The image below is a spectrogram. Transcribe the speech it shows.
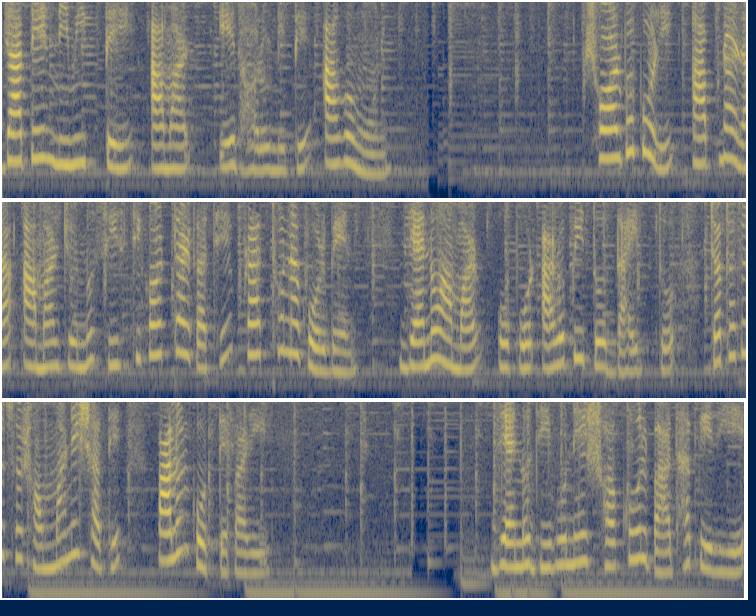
যাদের নিমিত্তেই আমার এ ধরনীতে আগমন। সর্বোপরি আপনারা আমার জন্য সৃষ্টিকর্তার কাছে প্রার্থনা করবেন, যেন আমার ওপর আরোপিত দায়িত্ব যথাযথ সম্মানের সাথে পালন করতে পারি। যেন জীবনের সকল বাধা পেরিয়ে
